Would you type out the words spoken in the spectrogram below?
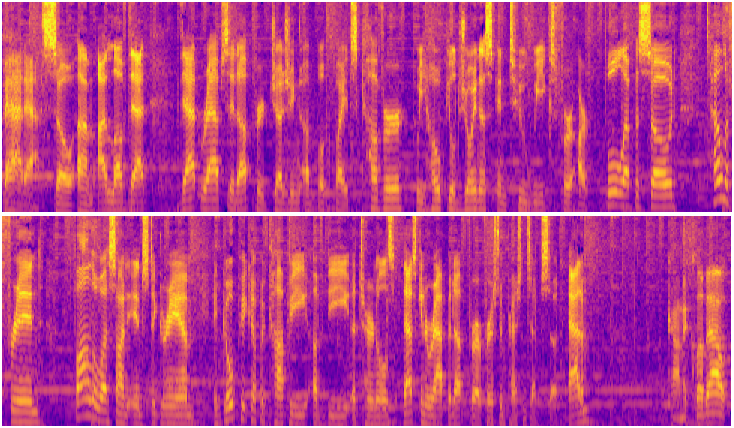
badass. So um, I love that. That wraps it up for judging a book by its cover. We hope you'll join us in two weeks for our full episode. Tell a friend, follow us on Instagram, and go pick up a copy of the Eternals. That's going to wrap it up for our first impressions episode. Adam? Comic Club out.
